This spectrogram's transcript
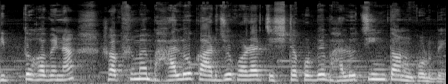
লিপ্ত হবে না। সবসময় ভালো কার্য করার চেষ্টা করবে, ভালো চিন্তন করবে।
